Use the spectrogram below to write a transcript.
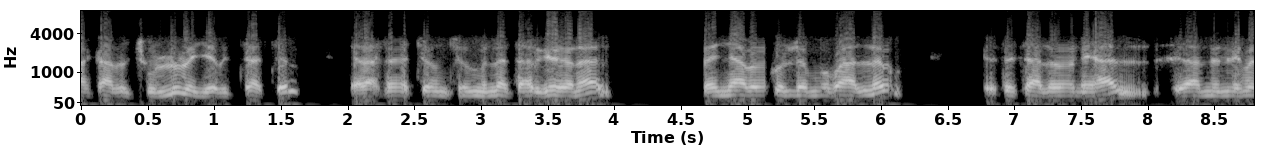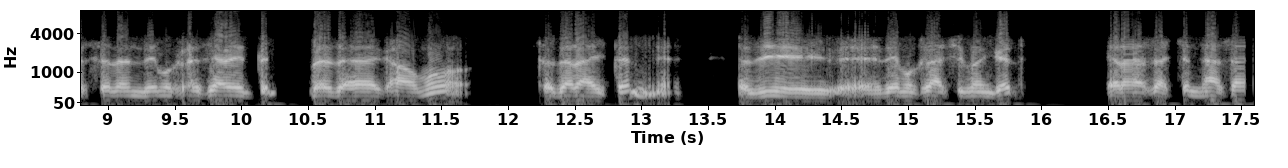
አካሎች ሁሉ ለየብቻችን የራሳቸውን ስምምነት አድርገው ይሆናል። በእኛ በኩል ደግሞ ባለው የተቻለውን ያህል ያንን የመሰለን ዴሞክራሲያዊ እንትን በተቃውሞ ተደራጅተን እዚህ ዴሞክራሲ መንገድ የራሳችንን ሀሳብ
